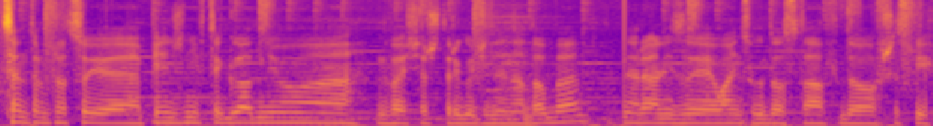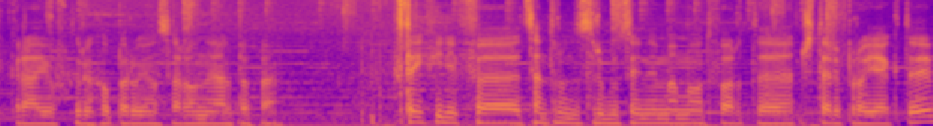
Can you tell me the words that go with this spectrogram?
Centrum pracuje 5 dni w tygodniu, a 24 godziny na dobę. Realizuje łańcuch dostaw do wszystkich krajów, w których operują salony LPP. W tej chwili w e, centrum dystrybucyjnym mamy otwarte cztery projekty.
